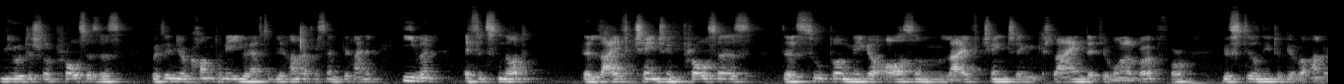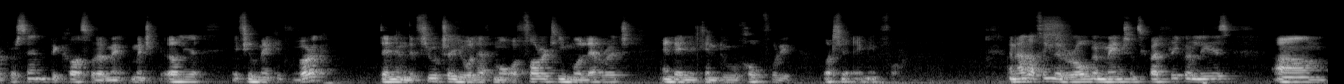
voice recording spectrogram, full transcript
new digital processes within your company, you have to be 100% behind it, even if it's not the life changing process, the super mega awesome life changing client that you want to work for. You still need to give 100% because, what I mentioned earlier, if you make it work, then in the future you will have more authority, more leverage, and then you can do hopefully what you're aiming for. Another thing that Rogan mentions quite frequently is um,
